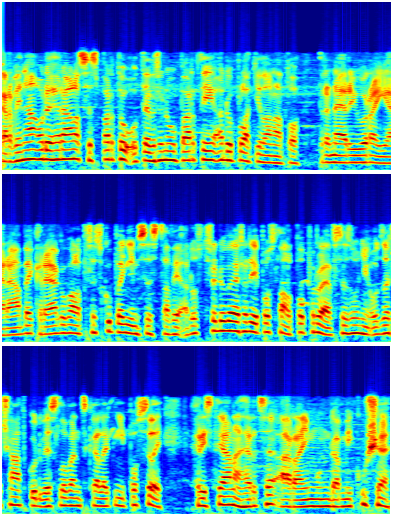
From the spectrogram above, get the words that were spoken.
Karviná odehrála se Spartou otevřenou partii a doplatila na to. Trenér Juraj Jarábek reagoval přeskupením sestavy a do středové řady poslal poprvé v sezóně od začátku dvě slovenské letní posily, Christiana Herce a Raimunda Mikuše.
